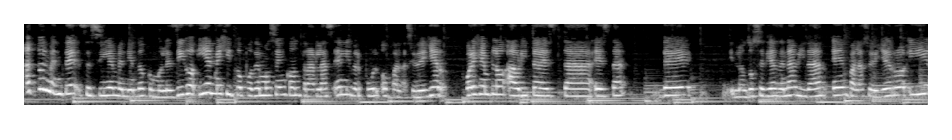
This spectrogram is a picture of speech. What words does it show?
Actualmente se siguen vendiendo, como les digo, y en México podemos encontrarlas en Liverpool o Palacio de Hierro. Por ejemplo, ahorita está esta de los 12 días de Navidad en Palacio de Hierro y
